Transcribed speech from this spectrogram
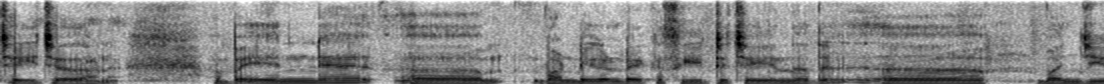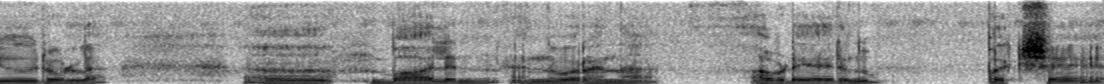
ചെയ്യിച്ചതാണ്. അപ്പോൾ എന്റെ വണ്ടികളുടെയൊക്കെ സീറ്റ് ചെയ്യുന്നത് വഞ്ചിയൂരുള്ള ബാലൻ എന്ന് പറയുന്ന അവിടെയായിരുന്നു. പക്ഷേ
